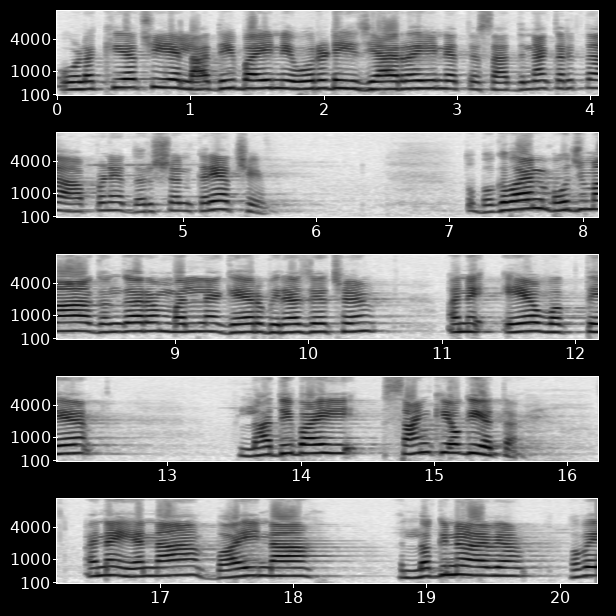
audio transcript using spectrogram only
ઓળખીએ છીએ. લાધીબાઈની ઓરડી જ્યાં રહીને તે સાધના કરતા આપણે દર્શન કર્યા છે. તો ભગવાન ભુજમાં ગંગારામ મલને ઘેર બિરાજે છે અને એ વખતે લાધીબાઈ સાંખ્યોગી હતા અને એના ભાઈના લગ્ન આવ્યા. હવે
